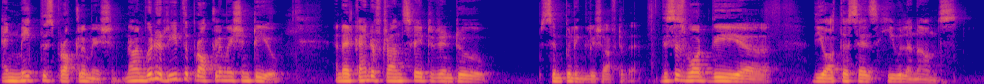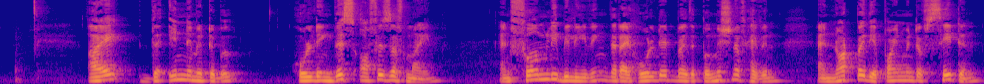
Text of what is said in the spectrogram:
and make this proclamation. Now, I'm going to read the proclamation to you, and I'll kind of translate it into simple English after that. This is what the uh, the author says he will announce. I, the inimitable, holding this office of mine, and firmly believing that I hold it by the permission of heaven and not by the appointment of Satan,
